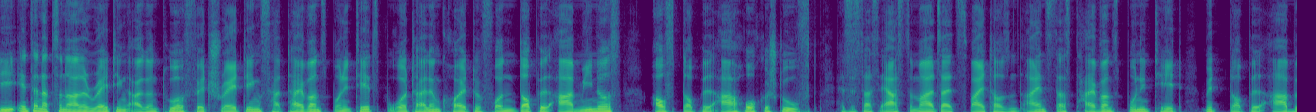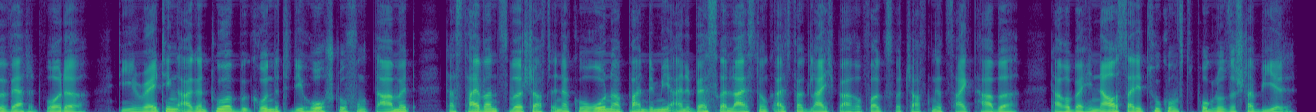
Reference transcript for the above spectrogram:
Die internationale Ratingagentur Fitch Ratings hat Taiwans Bonitätsbeurteilung heute von Doppel-A- auf Doppel-A hochgestuft. Es ist das erste Mal seit 2001, dass Taiwans Bonität mit Doppel-A bewertet wurde. Die Ratingagentur begründete die Hochstufung damit, dass Taiwans Wirtschaft in der Corona-Pandemie eine bessere Leistung als vergleichbare Volkswirtschaften gezeigt habe. Darüber hinaus sei die Zukunftsprognose stabil.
